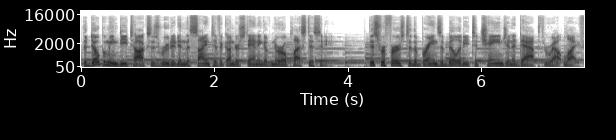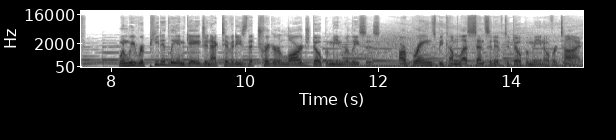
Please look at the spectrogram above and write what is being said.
The dopamine detox is rooted in the scientific understanding of neuroplasticity. This refers to the brain's ability to change and adapt throughout life. When we repeatedly engage in activities that trigger large dopamine releases, our brains become less sensitive to dopamine over time.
